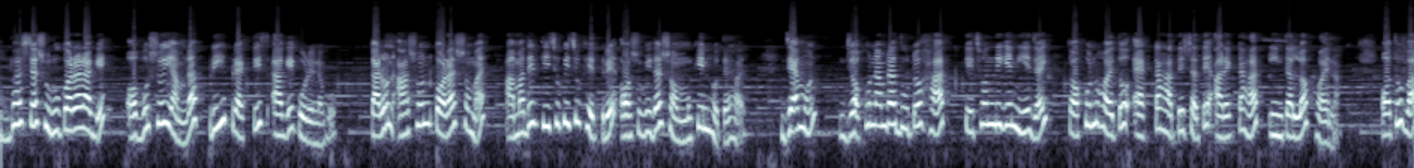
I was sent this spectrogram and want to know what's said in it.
অভ্যাসটা শুরু করার আগে অবশ্যই আমরা প্রি প্র্যাকটিস আগে করে নেব। কারণ আসন করার সময় আমাদের কিছু কিছু ক্ষেত্রে অসুবিধার সম্মুখীন হতে হয়। যেমন, যখন আমরা দুটো হাত পেছন দিকে নিয়ে যাই, তখন হয়তো একটা হাতের সাথে আরেকটা হাত ইন্টারলক হয় না। অথবা,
